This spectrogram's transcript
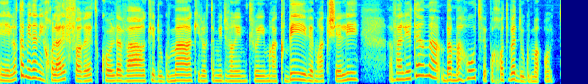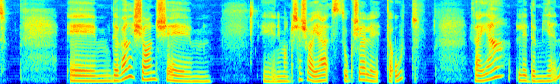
אה, לא תמיד אני יכולה לפרט כל דבר כדוגמה כי לא תמיד דברים תלויים רק בי והם רק שלי אבל יותר במהות ופחות בדוגמאות. אמ, דבר ראשון ש... אה, אני מרגישה שהוא היה סוג של אה, טעות. זה היה לדמיין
